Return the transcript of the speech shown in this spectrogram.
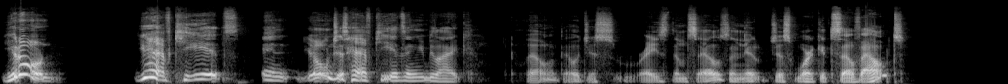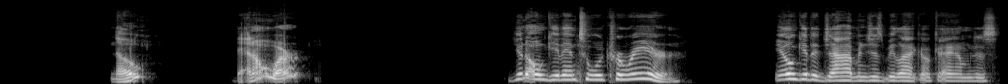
You don't you have kids and you don't just have kids and you be like, well, they'll just raise themselves and it'll just work itself out. No, that don't work. You don't get into a career. You don't get a job and just be like, okay, I'm just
